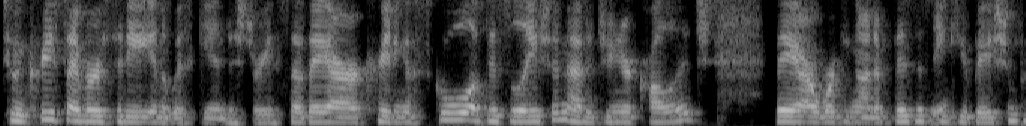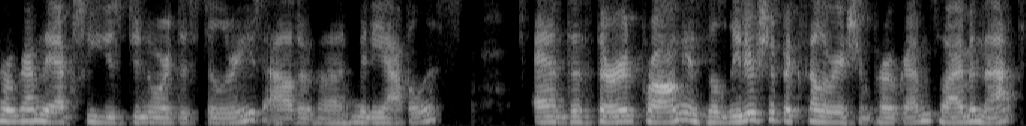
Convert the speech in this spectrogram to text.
to increase diversity in the whiskey industry. So they are creating a school of distillation at a junior college. They are working on a business incubation program. They actually use Du Nord Distilleries out of uh, Minneapolis. And the third prong is the Leadership Acceleration Program. So I'm in that.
